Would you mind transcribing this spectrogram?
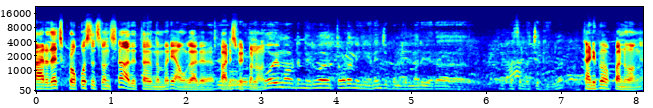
வேறு ஏதாச்சும் ப்ரொபோசல்ஸ் வந்துச்சுன்னா அதுக்கு தகுந்த மாதிரி அவங்க அதை பார்ட்டிசிபேட் பண்ணுவாங்க. கோவை மாவட்ட நிர்வாகத்தோட நீங்கள் இணைஞ்சு பண்ணுற மாதிரி ஏதாவது ப்ரொபோசல் வச்சுருக்கீங்களா? கண்டிப்பாக பண்ணுவாங்க.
